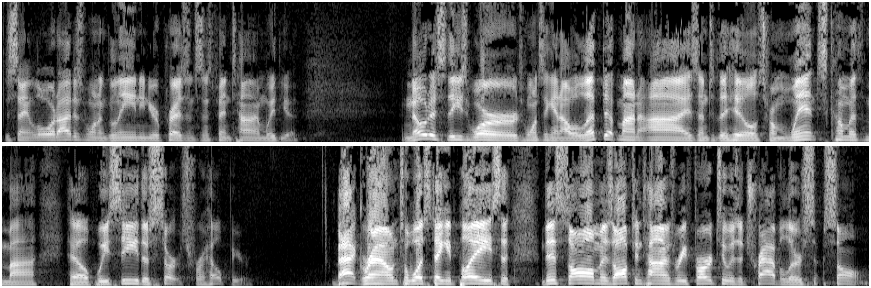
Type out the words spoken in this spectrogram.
Just saying, Lord, I just want to glean in your presence and spend time with you. Notice these words once again. I will lift up mine eyes unto the hills from whence cometh my help. We see the search for help here. Background to what's taking place. This psalm is oftentimes referred to as a traveler's psalm.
